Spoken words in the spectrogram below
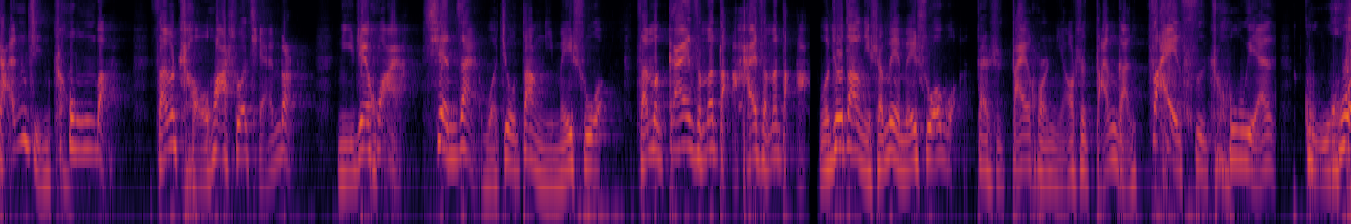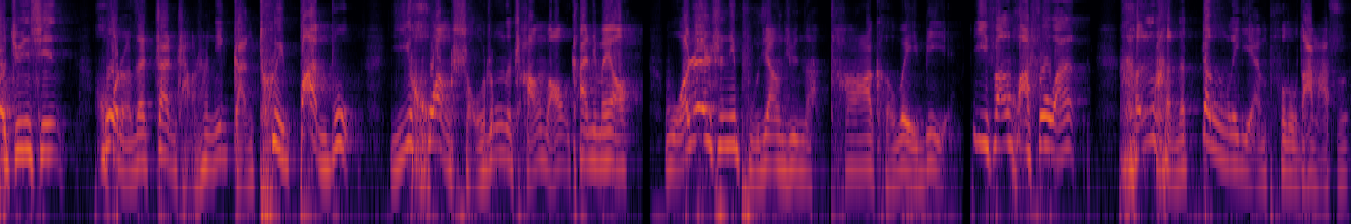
赶紧冲吧！咱们丑话说前边，你这话呀，现在我就当你没说。咱们该怎么打还怎么打，我就当你什么也没说过。但是待会儿你要是胆敢再次出言蛊惑军心，或者在战场上你敢退半步，一晃手中的长矛，看见没有？我认识你普将军呢，他可未必。一番话说完，狠狠地瞪了一眼普鲁达马斯，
